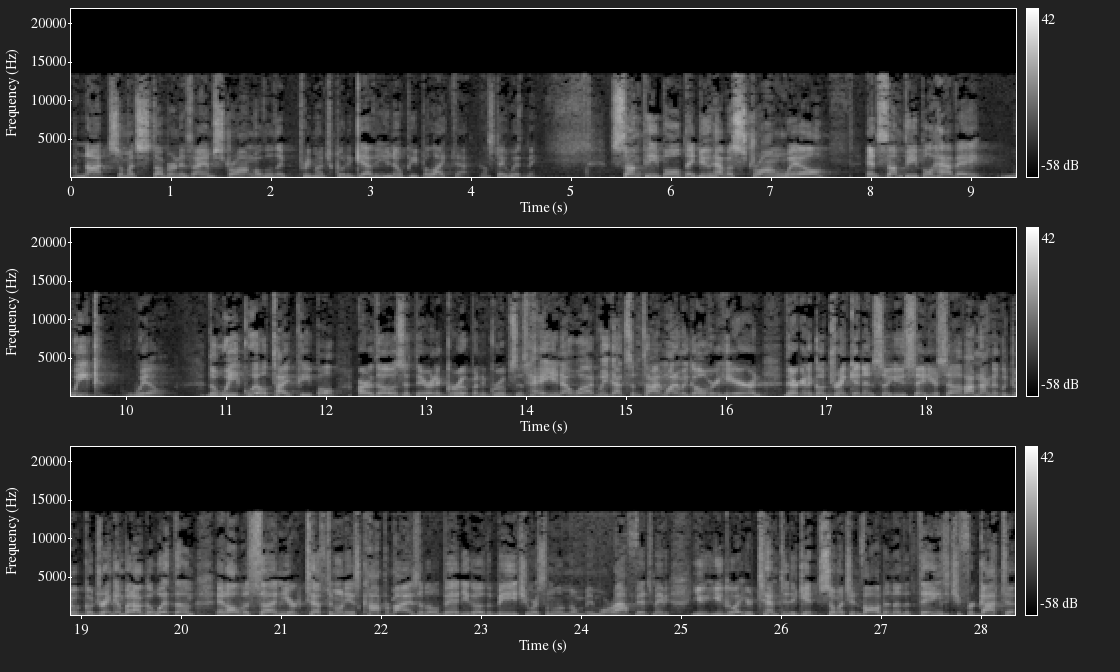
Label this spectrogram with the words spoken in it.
I'm not so much stubborn as I am strong, although they pretty much go together. You know people like that. Now, stay with me. Some people, they do have a strong will, and some people have a weak will. The weak will type people are those that they're in a group and a group says, hey, you know what? We got some time. Why don't we go over here? And they're going to go drinking. And so you say to yourself, I'm not going to go drinking, but I'll go with them. And all of a sudden, your testimony is compromised a little bit. You go to the beach, you wear some little more outfits, maybe. You, you go out, you're tempted to get so much involved in other things that you forgot to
